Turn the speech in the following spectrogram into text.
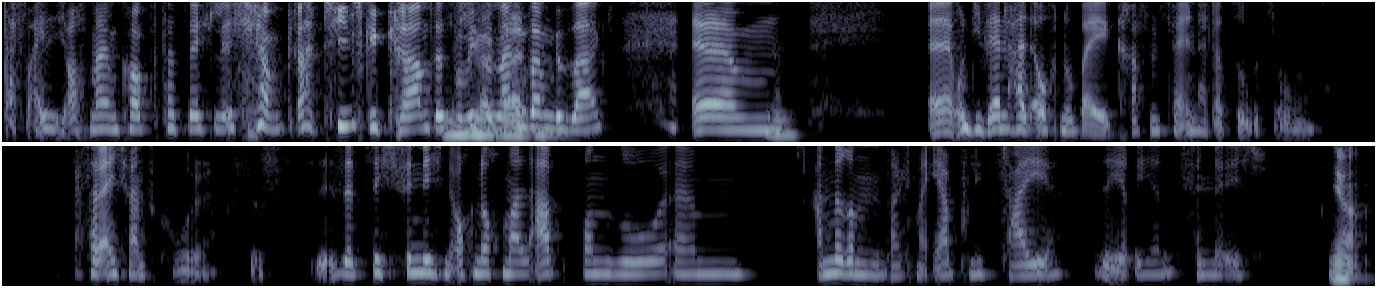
das weiß ich aus meinem Kopf tatsächlich. Ich habe gerade tief gekramt, das habe ich so langsam gesagt. Ähm, ja. äh, und die werden halt auch nur bei krassen Fällen halt dazugezogen. Das ist halt eigentlich ganz cool. Das ist, setzt sich, finde ich, auch noch mal ab von so ähm, anderen, sag ich mal, eher Polizei Serien, finde ich. Ja,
